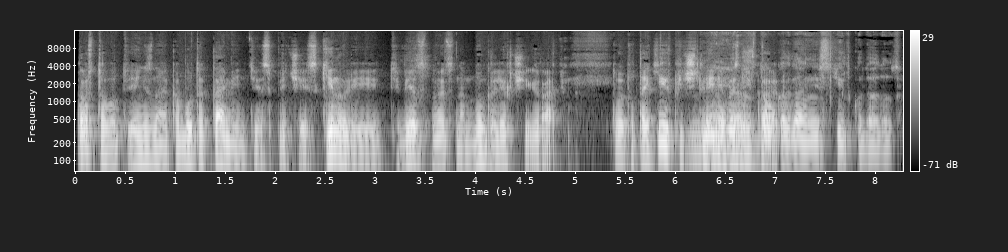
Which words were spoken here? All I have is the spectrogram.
Просто вот, я не знаю, как будто камень тебе с плечей скинули, и тебе становится намного легче играть. То это такие впечатления ну, возникают. Я жду, когда они скидку дадут.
